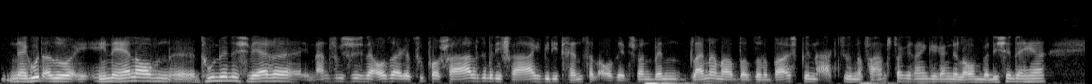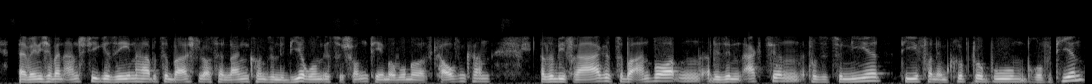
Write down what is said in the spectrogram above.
Na gut, also hinterherlaufen äh, tun wir nicht, wäre in Anführungsstrichen der Aussage zu pauschal, ist immer die Frage, wie die Trends halt aussehen. Ich meine, wenn, bleiben wir mal bei so einem Beispiel, eine Aktie in eine Fahnenstange reingegangen, da laufen wir nicht hinterher. Wenn ich aber einen Anstieg gesehen habe, zum Beispiel aus der langen Konsolidierung, ist das schon ein Thema, wo man was kaufen kann. Also um die Frage zu beantworten, wir sind in Aktien positioniert, die von dem Kryptoboom profitieren.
